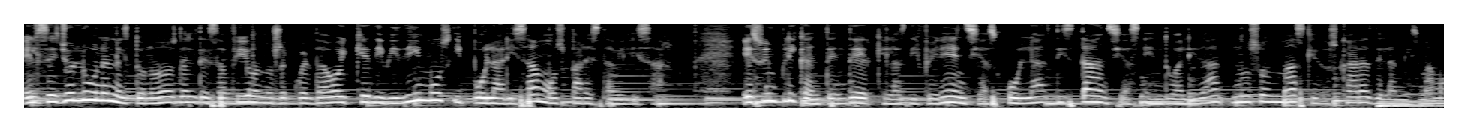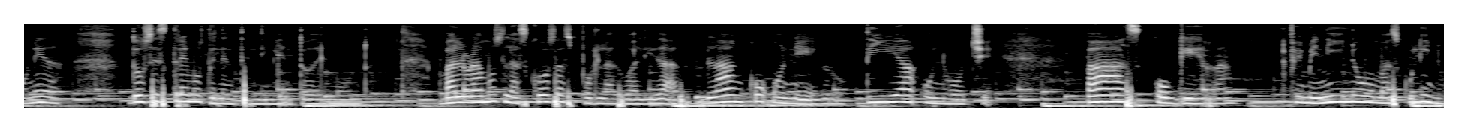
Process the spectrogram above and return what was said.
El sello luna en el tono 2 del desafío nos recuerda hoy que dividimos y polarizamos para estabilizar. Eso implica entender que las diferencias o las distancias en dualidad no son más que dos caras de la misma moneda, dos extremos del entendimiento del mundo. Valoramos las cosas por la dualidad, blanco o negro, día o noche, paz o guerra, femenino o masculino,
